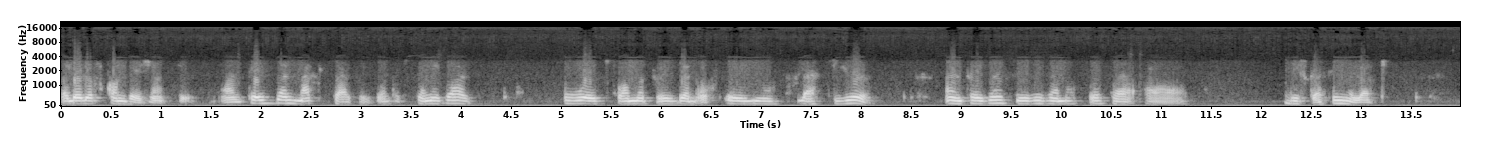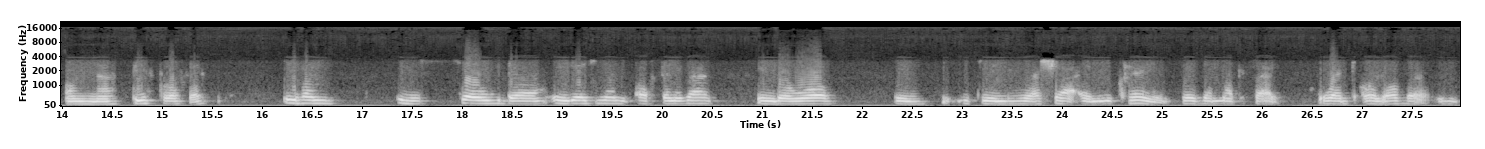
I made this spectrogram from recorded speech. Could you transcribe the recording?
a lot of convergences. And President Macky Sall, President of Senegal, who was former president of AU last year, and President Cyril Ramaphosa are discussing a lot on uh, peace process. Even you saw the engagement of Senegal in the war in, between Russia and Ukraine. President Macky Sall went all over in,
